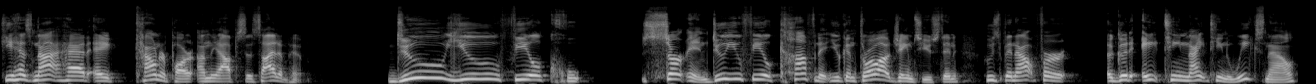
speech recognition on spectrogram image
he has not had a counterpart on the opposite side of him. Do you feel qu- certain, do you feel confident you can throw out James Houston, who's been out for a good 18, 19 weeks now,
